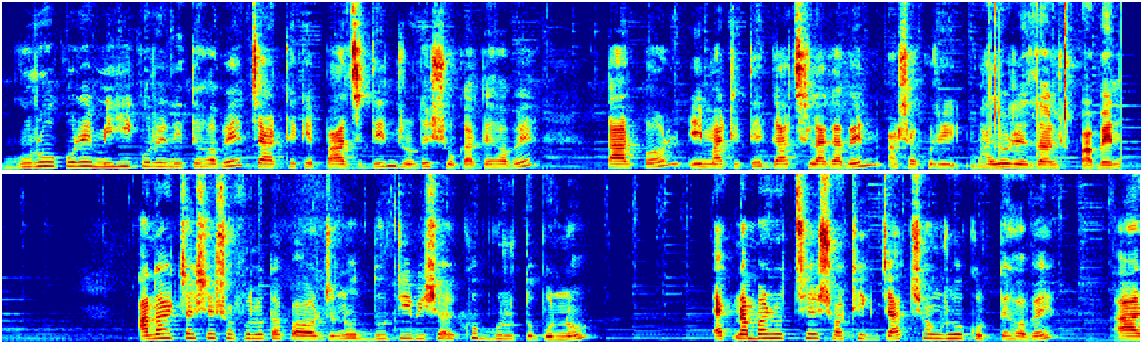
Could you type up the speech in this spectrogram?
গুঁড়ো করে মিহি করে নিতে হবে, চার থেকে পাঁচ দিন রোদে শুকাতে হবে। তারপর এই মাটিতে গাছ লাগাবেন, আশা করি ভালো রেজাল্ট পাবেন। আনার চাষে সফলতা পাওয়ার জন্য দুটি বিষয় খুব গুরুত্বপূর্ণ। এক নাম্বার হচ্ছে সঠিক জাত সংগ্রহ করতে হবে, আর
